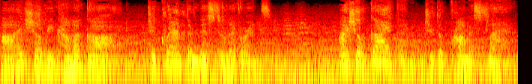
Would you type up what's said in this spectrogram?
I shall become a god to grant them this deliverance. I shall guide them to the promised land.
